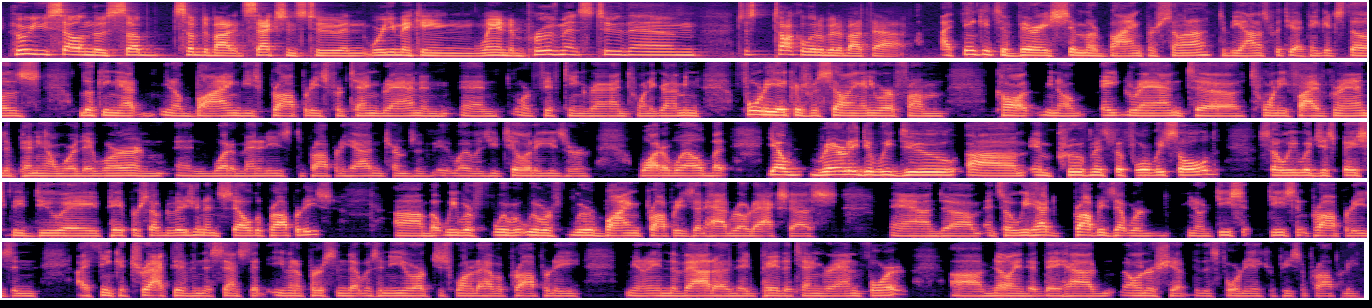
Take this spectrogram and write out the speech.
Who are you selling those sub subdivided sections to, and were you making land improvements to them? Just talk a little bit about that. I think it's a very similar buying persona, to be honest with you. I think it's those looking at, you know, buying these properties for 10 grand and, and, or 15 grand, 20 grand. I mean, 40 acres was selling anywhere from call it, you know, eight grand to 25 grand, depending on where they were and, and what amenities the property had in terms of whether it was utilities or water well. But yeah, rarely did we do um, improvements before we sold. So we would just basically do a paper subdivision and sell the properties. Um, but we were, we were we were we were buying properties that had road access, and um, and so we had properties that were you know decent decent properties, and I think attractive in the sense that even a person that was in New York just wanted to have a property, you know, in Nevada, and they'd pay the ten grand for it, um, knowing that they had ownership to this forty acre piece of property.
